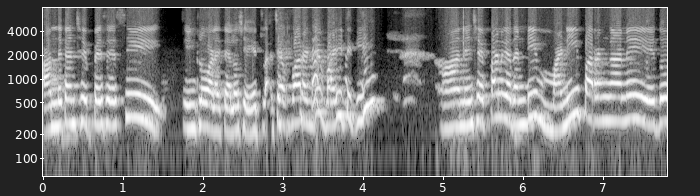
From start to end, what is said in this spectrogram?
అందుకని చెప్పేసేసి ఇంట్లో వాళ్ళైతే ఎలా చేయట్లా చెప్పాలంటే బయటికి. ఆ, నేను చెప్పాను కదండి మనీ పరంగానే ఏదో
